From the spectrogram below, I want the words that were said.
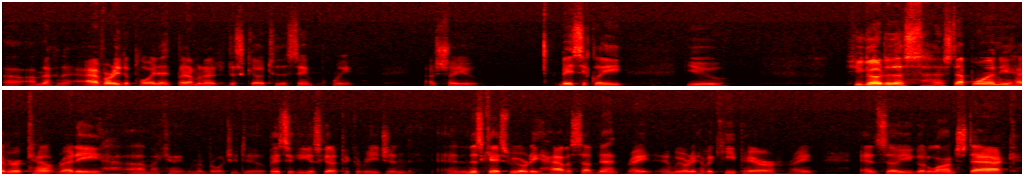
uh, I'm not going to. I've already deployed it, but I'm going to just go to the same point I'll show you. Basically, you you go to this uh, step one, you have your account ready. Um, I can't even remember what you do. Basically, you just got to pick a region. And in this case, we already have a subnet, right? And we already have a key pair, right? And so you go to launch stack,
